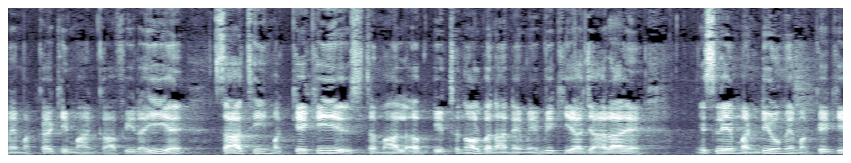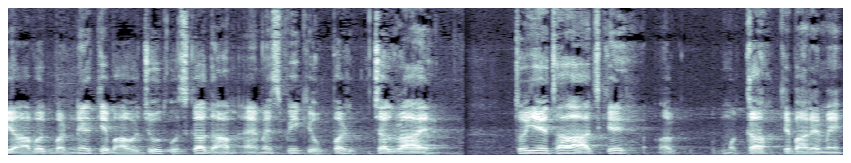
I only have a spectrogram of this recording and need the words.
में मक्का की मांग काफ़ी रही है। साथ ही मक्के की इस्तेमाल अब इथेनॉल बनाने में भी किया जा रहा है। इसलिए मंडियों में मक्के की आवक बढ़ने के बावजूद उसका दाम एमएसपी के ऊपर चल रहा है। तो ये था आज के मक्का के बारे में।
